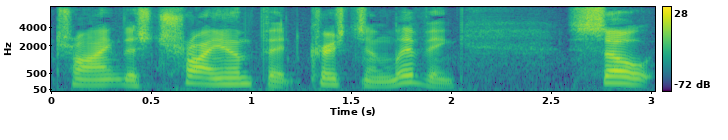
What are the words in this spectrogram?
trying this triumphant Christian living. So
